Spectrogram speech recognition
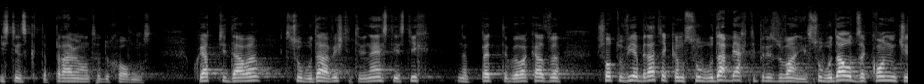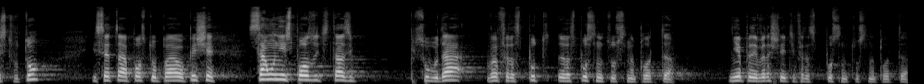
истинската, правилната духовност, която ти дава свобода. Вижте, 13 стих на 5 глава казва, защото вие, братя, към свобода бяхте призовани. Свобода от законничеството. И след това апостол Павел пише, само не използвайте тази свобода в разпут, разпуснатост на плътта. Ние превръщайте в разпуснатост на плътта.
